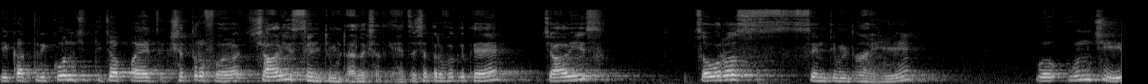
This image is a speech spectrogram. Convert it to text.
एका त्रिकोणचित्तीच्या पायाचे क्षेत्रफळ चाळीस सेंटीमीटर आहे. लक्षात घ्या. ह्याचं क्षेत्रफळ किती आहे? चाळीस चौरस सेंटीमीटर आहे. व उंची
